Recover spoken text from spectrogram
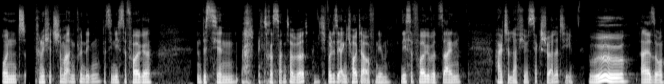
und kann euch jetzt schon mal ankündigen, dass die nächste Folge ein bisschen interessanter wird. Ich wollte sie eigentlich heute aufnehmen. Nächste Folge wird sein Hard to Love Your Sexuality. Woo. Also,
